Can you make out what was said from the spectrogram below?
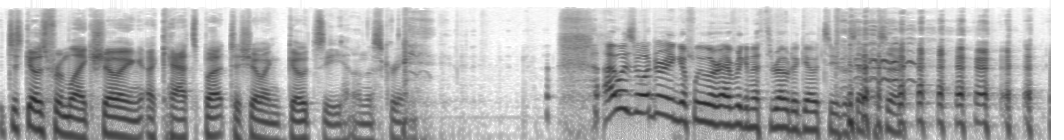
It just goes from like showing a cat's butt to showing goatse on the screen. I was wondering if we were ever going to throw to Goatse this episode.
